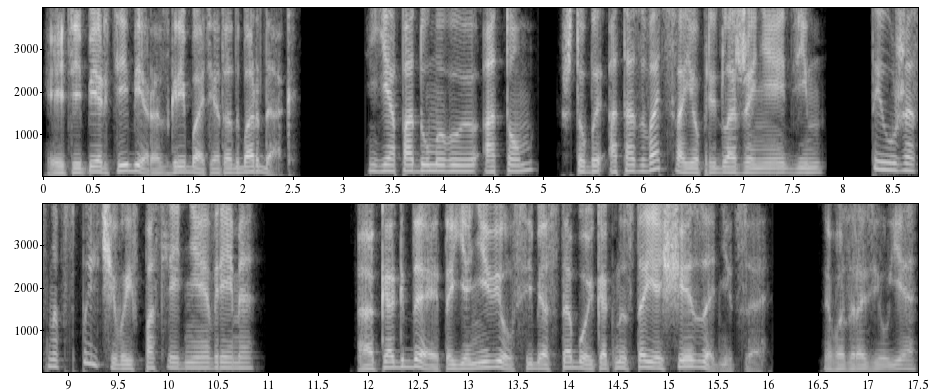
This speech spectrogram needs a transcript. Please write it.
«И теперь тебе разгребать этот бардак». «Я подумываю о том, чтобы отозвать свое предложение, Дин», ты ужасно вспыльчивый в последнее время. А когда это я не вел себя с тобой, как настоящая задница? Возразил я,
